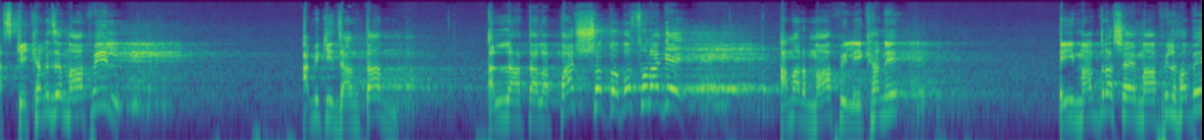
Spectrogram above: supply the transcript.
আজকে এখানে যে মাহফিল, আমি কি জানতাম? আল্লাহ তালা পাঁচশত বছর আগে আমার মাহফিল এখানে, এই মাদ্রাসায় মাহফিল হবে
